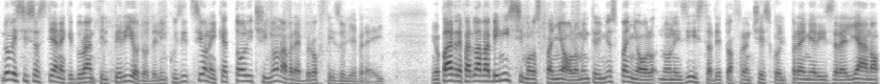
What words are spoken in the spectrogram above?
dove si sostiene che durante il periodo dell'Inquisizione i cattolici non avrebbero offeso gli ebrei. Mio padre parlava benissimo lo spagnolo, mentre il mio spagnolo non esiste, ha detto a Francesco il premier israeliano,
